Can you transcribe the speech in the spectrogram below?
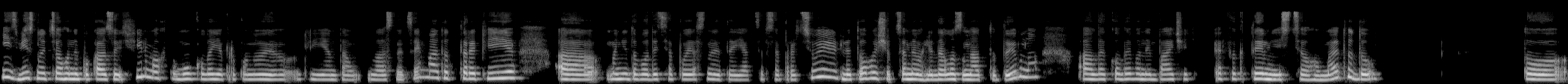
І, звісно, цього не показують в фільмах, тому коли я пропоную клієнтам власне цей метод терапії, мені доводиться пояснити, як це все працює, для того, щоб це не виглядало занадто дивно. Але коли вони бачать ефективність цього методу, то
